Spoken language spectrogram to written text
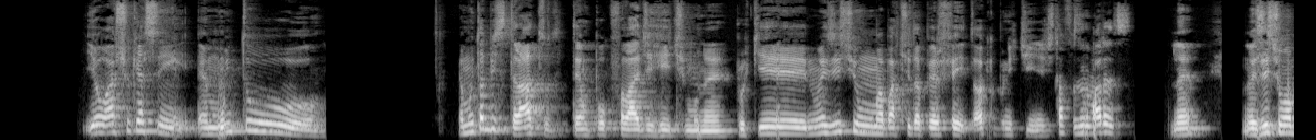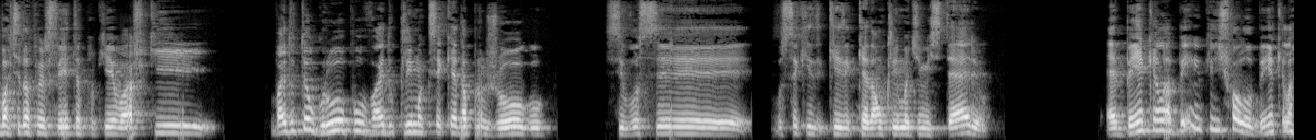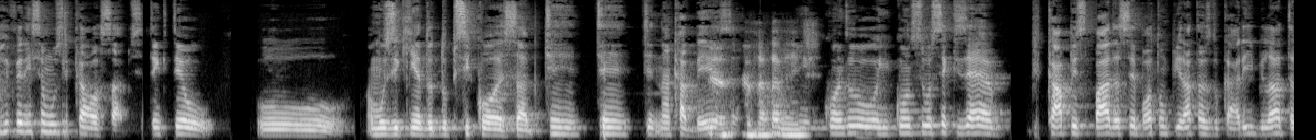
e eu acho que, assim, é muito... É muito abstrato até um pouco falar de ritmo, né? Porque não existe uma batida perfeita. Olha que bonitinho. A gente tá fazendo várias né? Não existe uma batida perfeita, porque eu acho que vai do teu grupo, vai do clima que você quer dar para o jogo. Se você você que, que, quer dar um clima de mistério, é bem aquela, bem o que a gente falou, bem aquela referência musical, sabe? Você tem que ter o, o a musiquinha do, do psicose, sabe? Tchim, tchim, tchim, na cabeça. É, exatamente. Enquanto, enquanto se você quiser capa espada, você bota um Piratas do Caribe lá,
